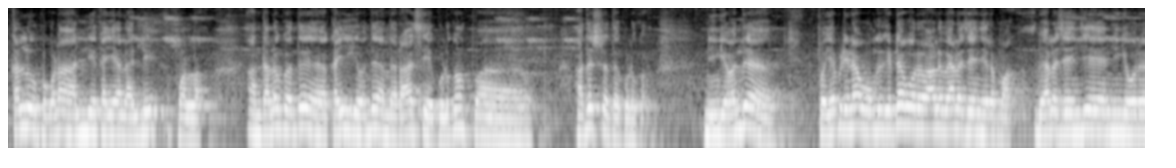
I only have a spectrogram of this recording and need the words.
கல் உப்பு கூட அள்ளி கையால் அள்ளி போடலாம். அந்த அளவுக்கு வந்து கைக்கு வந்து அந்த ராசியை கொடுக்கும் ப- அதிர்ஷ்டத்தை கொடுக்கும். நீங்கள் வந்து இப்போ எப்படின்னா உங்ககிட்ட ஒரு ஆள் வேலை செஞ்சிருப்பான் வேலை செஞ்சு நீங்கள் ஒரு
